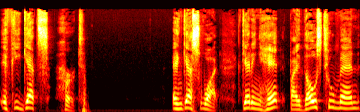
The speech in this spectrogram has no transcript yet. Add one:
if he gets hurt. And guess what? Getting hit by those two men,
